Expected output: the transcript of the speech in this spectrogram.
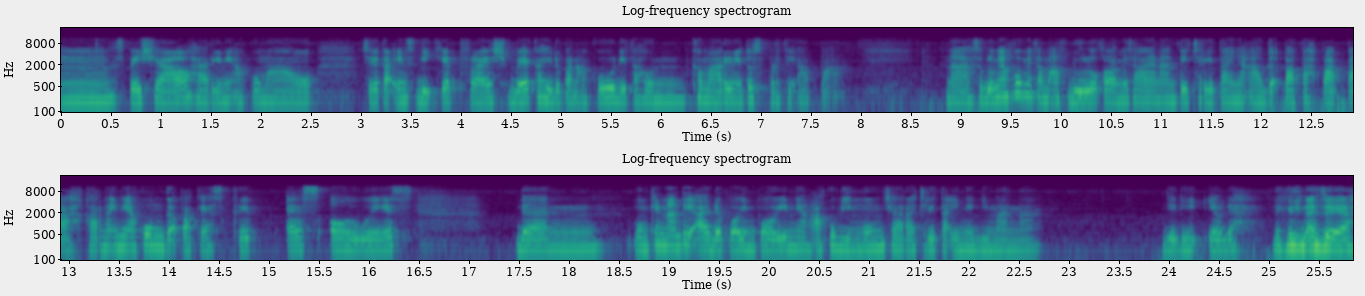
Hmm, spesial hari ini aku mau ceritain sedikit flashback kehidupan aku di tahun kemarin itu seperti apa. Nah, sebelumnya aku minta maaf dulu kalau misalnya nanti ceritanya agak patah-patah karena ini aku nggak pakai skrip as always dan mungkin nanti ada poin-poin yang aku bingung cara cerita ini gimana. Jadi ya udah dengerin aja ya.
